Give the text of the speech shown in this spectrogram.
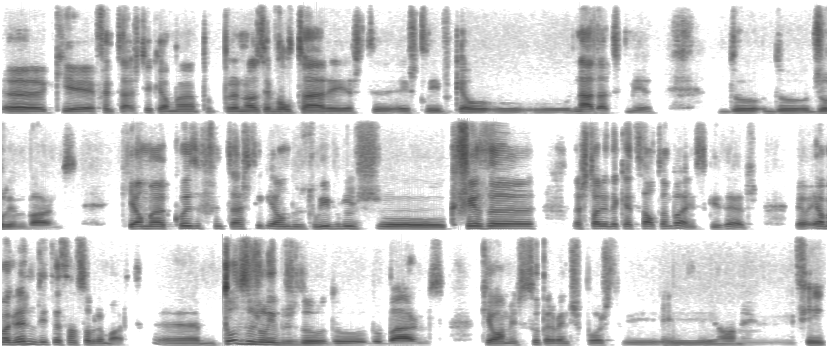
uh, que é fantástico, é uma, para nós é voltar a este, a este livro, que é o, o, o Nada a Temer, do, do Julian Barnes, que é uma coisa fantástica, é um dos livros uh, que fez a, a história da Quetzal também, se quiseres. É, é uma grande meditação sobre a morte. Uh, todos os livros do, do, do Barnes que é um homem super bem disposto e, e é um homem, enfim,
